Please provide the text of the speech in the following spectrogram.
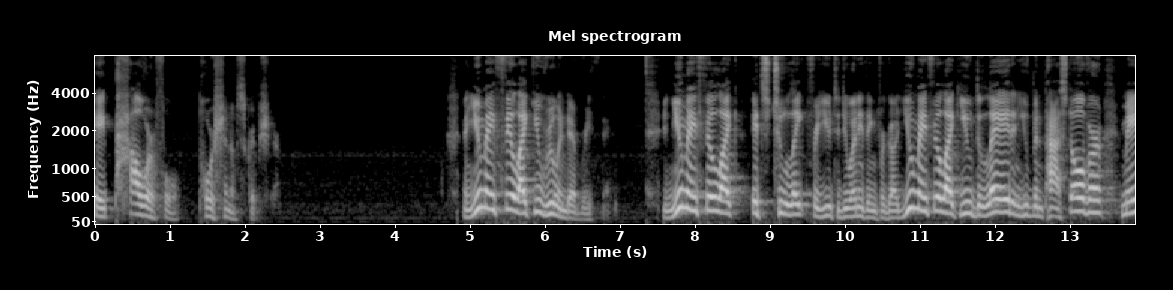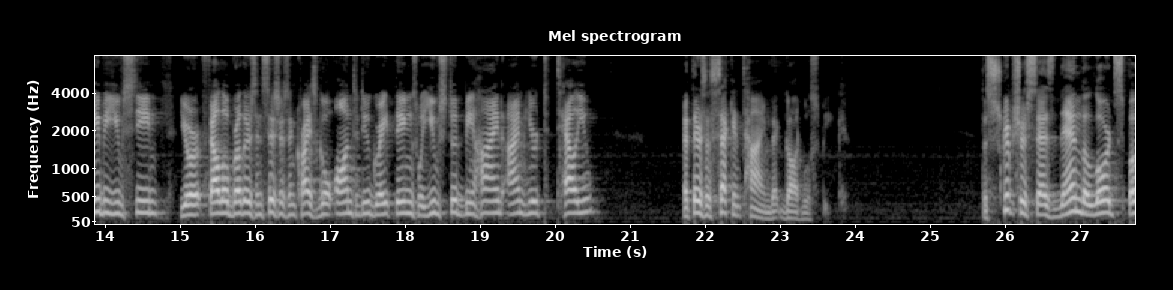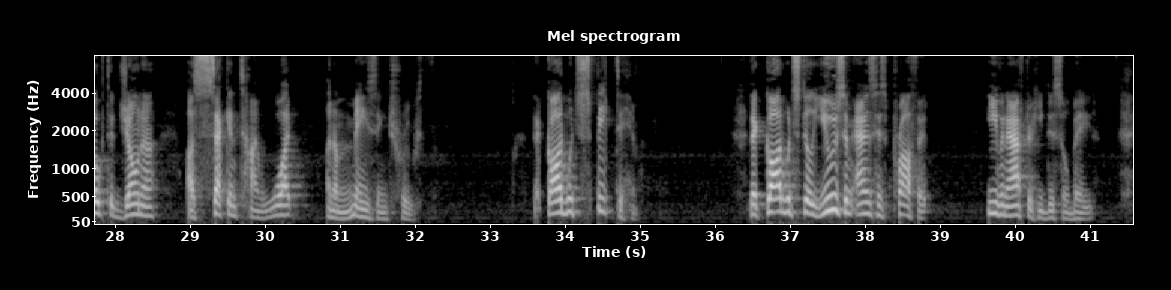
a powerful portion of Scripture. Now, you may feel like you ruined everything. And you may feel like it's too late for you to do anything for God. You may feel like you delayed and you've been passed over. Maybe you've seen your fellow brothers and sisters in Christ go on to do great things while you've stood behind. I'm here to tell you that there's a second time that God will speak. The scripture says, Then the Lord spoke to Jonah a second time. What an amazing truth. That God would speak to him, that God would still use him as his prophet even after he disobeyed.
